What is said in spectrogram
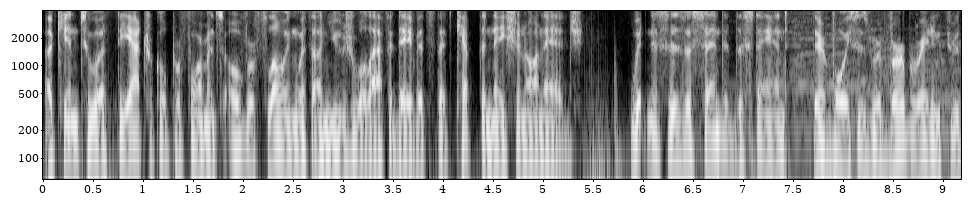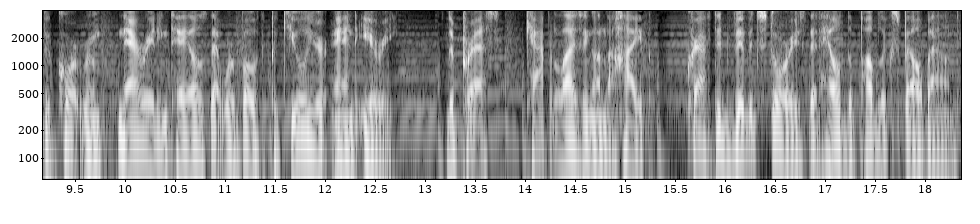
akin to a theatrical performance overflowing with unusual affidavits that kept the nation on edge. Witnesses ascended the stand, their voices reverberating through the courtroom, narrating tales that were both peculiar and eerie. The press, capitalizing on the hype, crafted vivid stories that held the public spellbound.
